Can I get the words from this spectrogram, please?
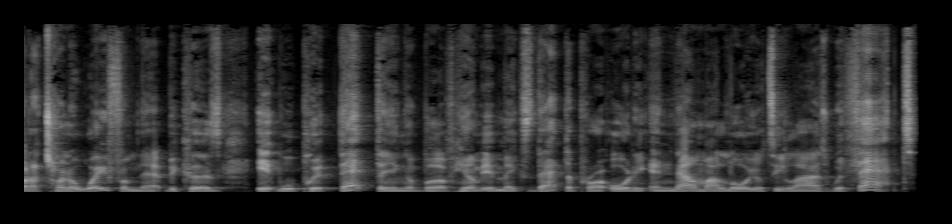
But I turn away from that because it will put that thing above him. It makes that the priority. And now my loyalty lies with that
